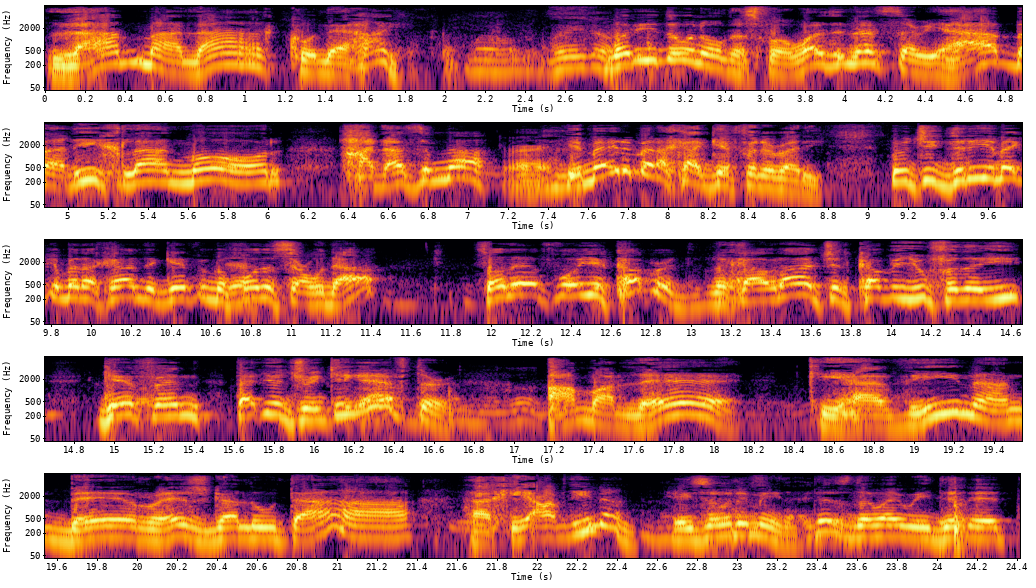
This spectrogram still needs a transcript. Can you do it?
Lama la kulehai. What are you doing all this for? What is it necessary? Habarich lan mor hadazim na. You made a beracha giffen already. Did you make a beracha the giffen before the Saudah? So therefore you're covered. The Chaurah should cover you for the giffen that you're drinking after. Amar le. Ki havinan beresh galuta haki avdinan. He said, what you mean? This is the way we did it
